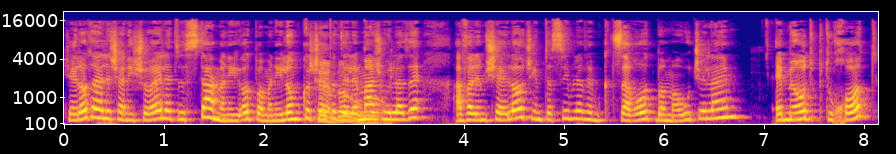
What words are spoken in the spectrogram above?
שאלות האלה שאני שואלת זה סתם, אני עוד פעם, אני לא מקשרת כן, את זה ברור, למשהו. אלא זה, אבל הן שאלות שאם תשים לב הן קצרות במהות שלהן, הן מאוד פתוחות,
